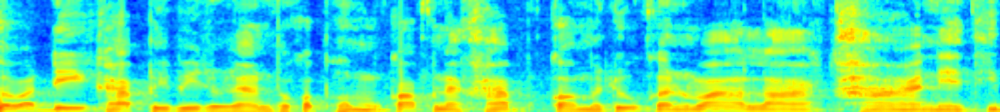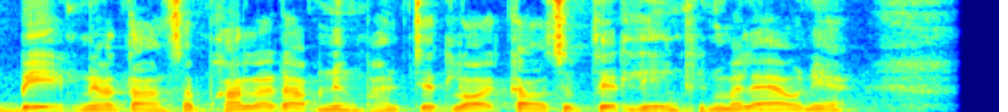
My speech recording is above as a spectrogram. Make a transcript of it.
สวัสดีครับ พี่พี่ๆทุกท่านพบกับผมก๊อฟนะครับ ก็มาดูกันว่าราคาเนี่ยที่เบรกแนวต้านสำคัญระดับ 1,797 เหรียญขึ้นมาแล้วเนี่ย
